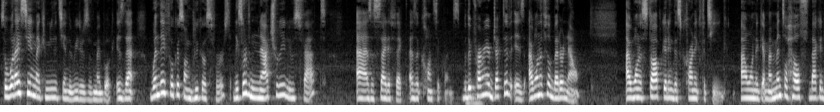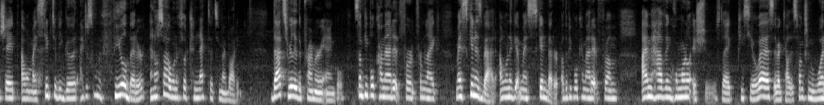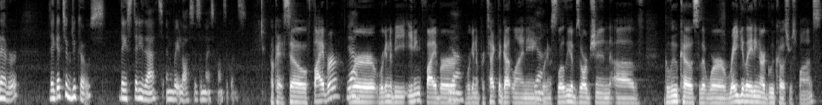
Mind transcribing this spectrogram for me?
So, what I see in my community and the readers of my book is that when they focus on glucose first, they sort of naturally lose fat as a side effect, as a consequence. But the mm. primary objective is I want to feel better now. I want to stop getting this chronic fatigue. I want to get my mental health back in shape. I want my sleep to be good. I just want to feel better. And also, I want to feel connected to my body. That's really the primary angle. Some people come at it for, from like, my skin is bad. I want to get my skin better. Other people come at it from, I'm having hormonal issues like PCOS, erectile dysfunction, whatever. They get to glucose, they study that, and weight loss is a nice consequence. Okay, so fiber, Yeah. we're we're going to be eating fiber. Yeah. We're going to protect the gut lining. Yeah. We're going to slow the absorption of glucose so that we're regulating our glucose response.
